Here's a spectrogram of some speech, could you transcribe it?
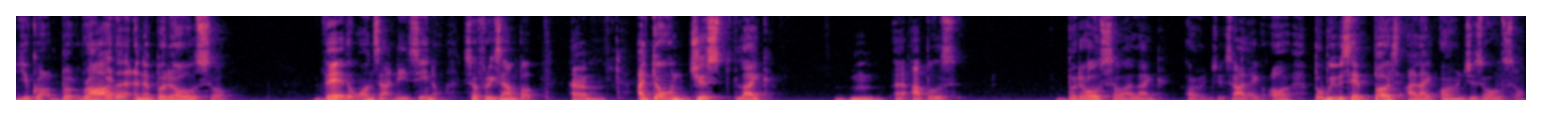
you've got a but rather and a but also. They're the ones that need sino. So, for example, um, I don't just like mm, uh, apples but also I like oranges. I like, or, but we would say, but I like oranges also.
